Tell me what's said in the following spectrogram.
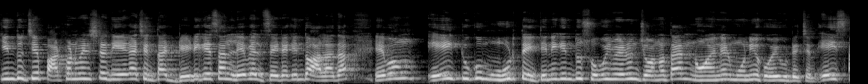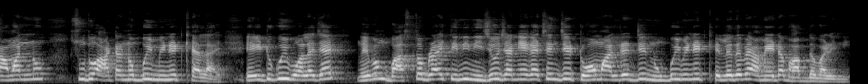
কিন্তু যে পারফরমেন্সটা দিয়ে গেছেন, তার ডেডিকেশন লেভেল সেটা কিন্তু আলাদা। এবং এইটুকু মুহূর্তেই তিনি কিন্তু সবুজ মেরুন জনতার নয়নের মণি হয়ে উঠেছেন। এই সামান্য শুধু আটানব্বই মিনিট খেলায়। এইটুকুই বলা যায়। এবং বাস্তব রায় তিনি নিজেও জানিয়ে গেছেন যে, টম আলরেড যে নব্বই মিনিট খেলে দেবে, আমি এটা ভাবতে পারিনি।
